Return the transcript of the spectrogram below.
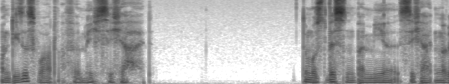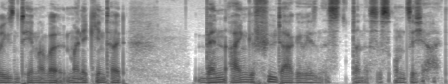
Und dieses Wort war für mich Sicherheit. Du musst wissen, bei mir ist Sicherheit ein Riesenthema, weil meine Kindheit, wenn ein Gefühl da gewesen ist, dann ist es Unsicherheit.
